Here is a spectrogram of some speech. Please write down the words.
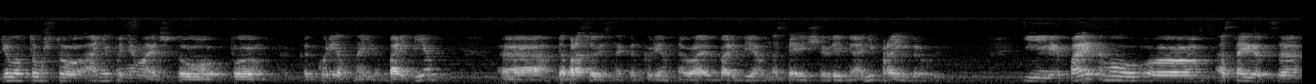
Дело в том, что они понимают, что в конкурентной борьбе, э, добросовестной конкурентной борьбе в настоящее время они проигрывают. И поэтому э, остается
